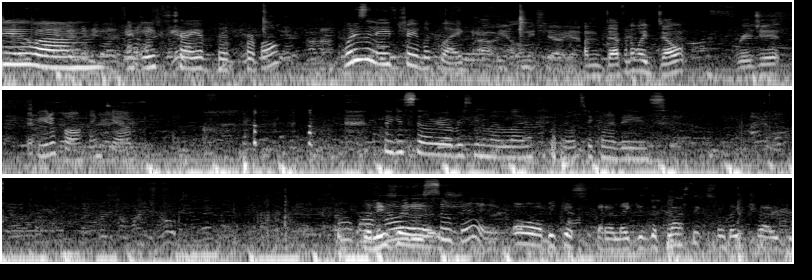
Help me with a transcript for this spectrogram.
do um, an eighth tray of the purple. What does an eighth tray look like? Oh yeah, let me show you. Um, definitely don't fridge it. It's beautiful, thank you. Biggest celery I've ever seen in my life. Okay, I'll take one of these. Oh, wow. Well, How are it's, these so big? Oh, because para like is the plastic, so they try to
